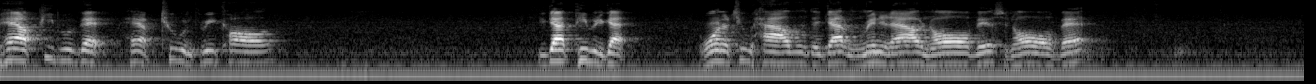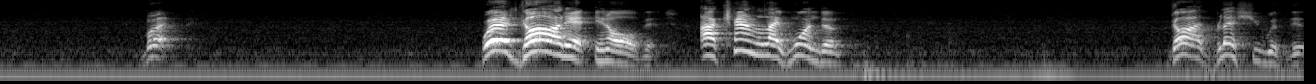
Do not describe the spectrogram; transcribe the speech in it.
You have people that have two and three cars. You got people that got one or two houses, they got them rented out and all this and all that. But where's God at in all this? I kind of like wonder, God bless you with this.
